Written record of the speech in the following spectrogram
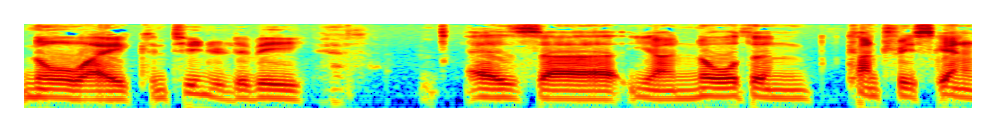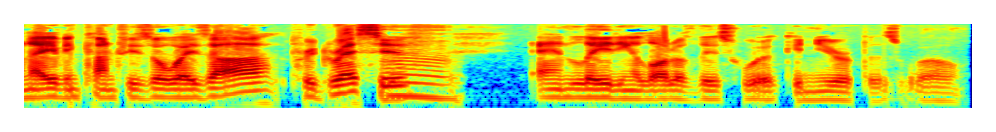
Norway continue to be, as uh, you know, northern countries, Scandinavian countries always are, progressive, mm. and leading a lot of this work in Europe as well.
